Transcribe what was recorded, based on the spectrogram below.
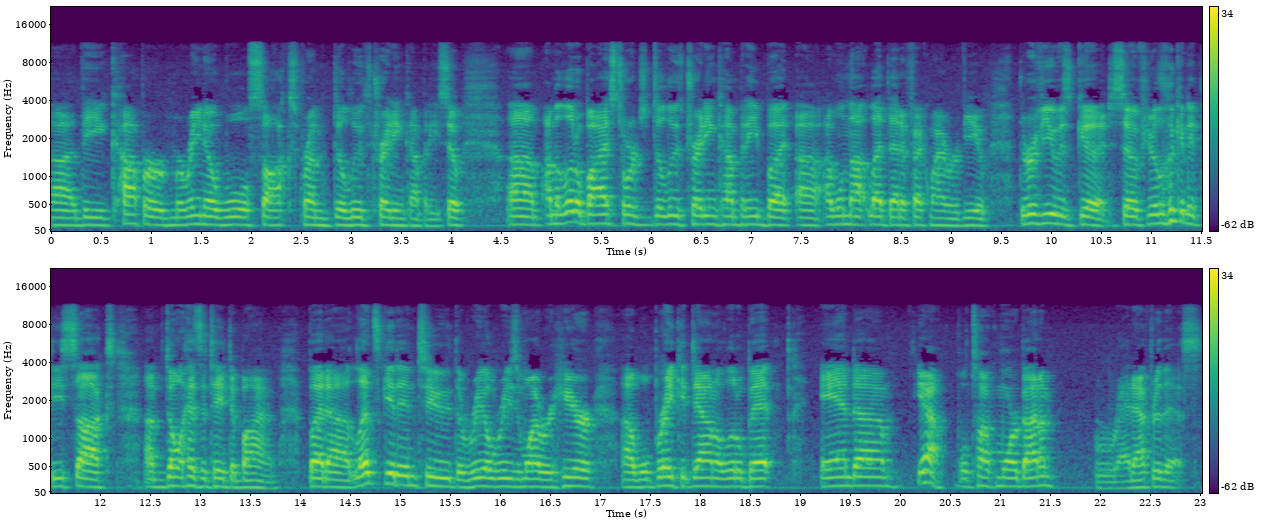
uh, the copper merino wool socks from Duluth Trading Company. So um, I'm a little biased towards Duluth Trading Company, but uh, I will not let that affect my review. The review is good, so if you're looking at these socks, um, don't hesitate to buy them. But uh, let's get into the real reason why we're here. Uh, we'll break it down a little bit, and um, yeah, we'll talk more about them right after this.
